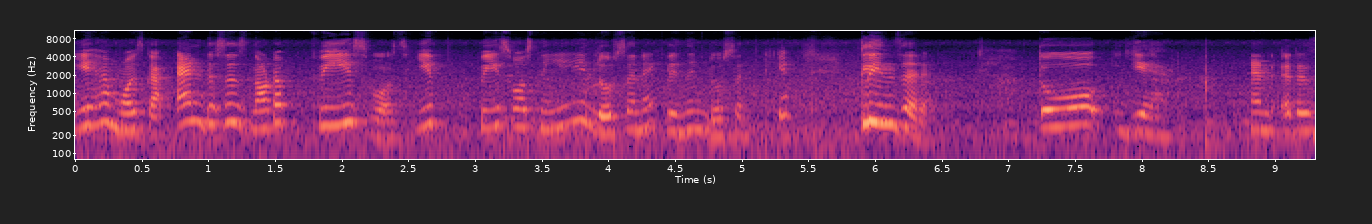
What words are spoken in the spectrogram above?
ये है मॉइस का। And this is not a face wash ये फेस वॉश नहीं है, ये लोसन है क्लिनजिंग लोसन ठीक है? क्लिनजर है। तो ये है। And it is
